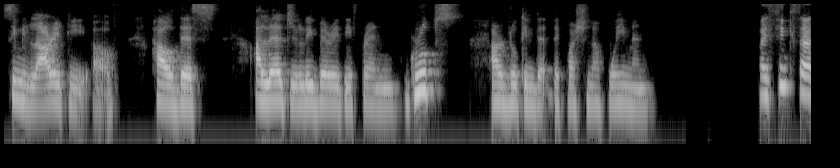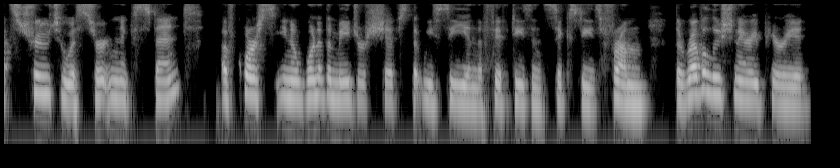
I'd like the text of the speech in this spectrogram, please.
similarity of how this allegedly very different groups are looking at the question of women. I think that's true to a certain extent. Of course, you know, one of the major shifts that we see in the 50s and 60s from the revolutionary period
